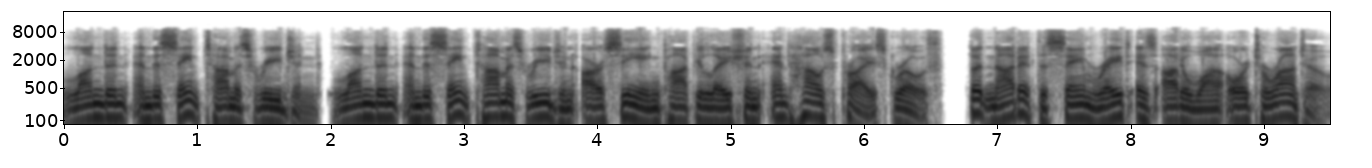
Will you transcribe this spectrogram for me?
London and the St. Thomas region. London and the St. Thomas region are seeing population and house price growth, but not at the same rate as Ottawa or Toronto.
